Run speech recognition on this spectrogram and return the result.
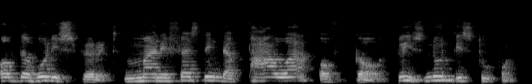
of the Holy Spirit, manifesting the power of God. Please note these two points.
